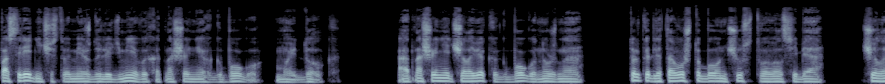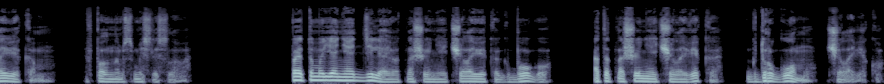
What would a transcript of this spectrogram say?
посредничество между людьми в их отношениях к Богу — мой долг. А отношение человека к Богу нужно только для того, чтобы он чувствовал себя человеком в полном смысле слова. Поэтому я не отделяю отношение человека к Богу от отношения человека к другому человеку.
